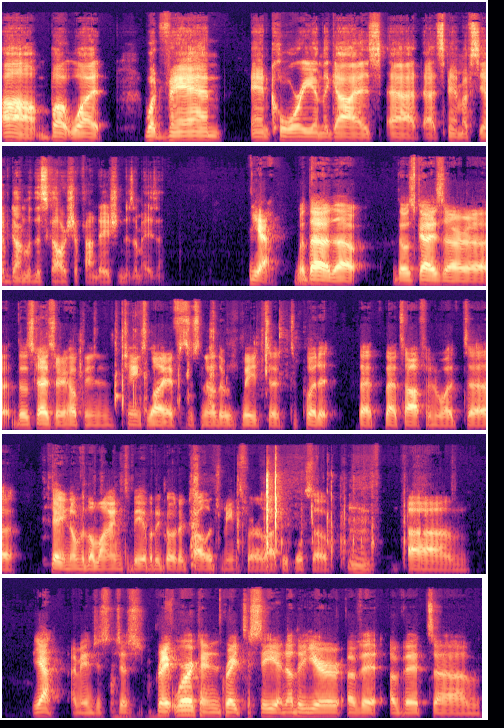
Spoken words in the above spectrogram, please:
Um, but what what Van and Corey and the guys at at Spam FC have done with the Scholarship Foundation is amazing. Yeah, without a doubt, those guys are uh, those guys are helping change lives. There's no other way to, to put it. That that's often what uh, getting over the line to be able to go to college means for a lot of people. So, mm. um, yeah, I mean, just just great work and great to see another year of it of it um,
